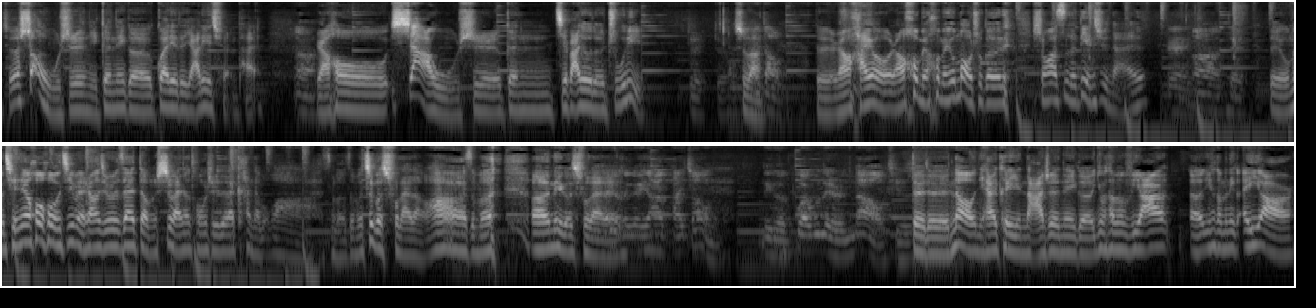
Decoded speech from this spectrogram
就它上午是你跟那个怪猎的牙猎犬拍，然后下午是跟街霸六的朱莉，对对，是吧？对，然后还有，然后后面后面又冒出个生化四的电锯男，对。啊对，对我们前前后后基本上就是在等试完的同时就在看他们，哇，怎么怎么这个出来了？啊？怎么呃那个出来了？那个要拍照呢，那个怪物猎人闹其实。对。对对，闹你还可以拿着那个用他们 VR 呃用他们那个 AR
